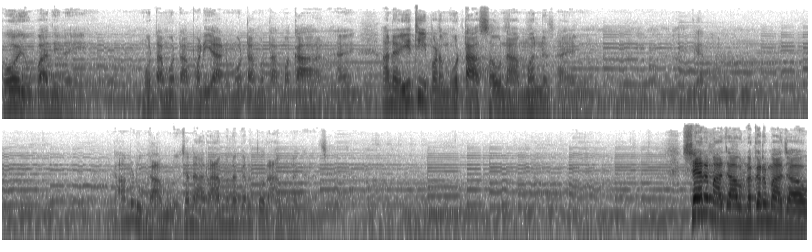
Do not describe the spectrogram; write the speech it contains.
કોઈ ઉપાધિ નહીં. મોટા મોટા ફળિયા મોટા મોટા મકાન. અને એથી પણ મોટા સૌના મન સાહેબ. ગામડું ગામડું છે ને, આ રામનગર તો રામનગર છે. શહેરમાં જાઓ, નગરમાં જાઓ,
